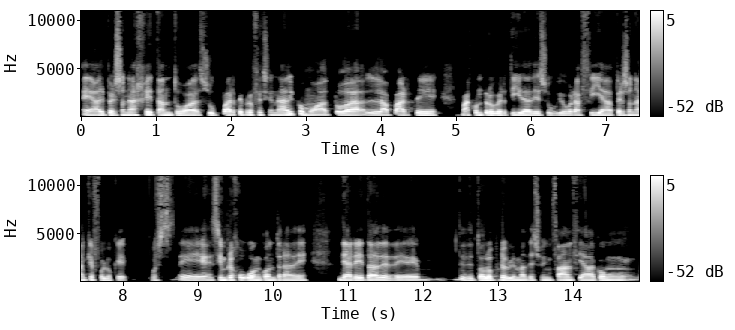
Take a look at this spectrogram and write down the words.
eh, al personaje, tanto a su parte profesional como a toda la parte más controvertida de su biografía personal, que fue lo que pues eh, siempre jugó en contra de, de Areta desde, desde, todos los problemas de su infancia, con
